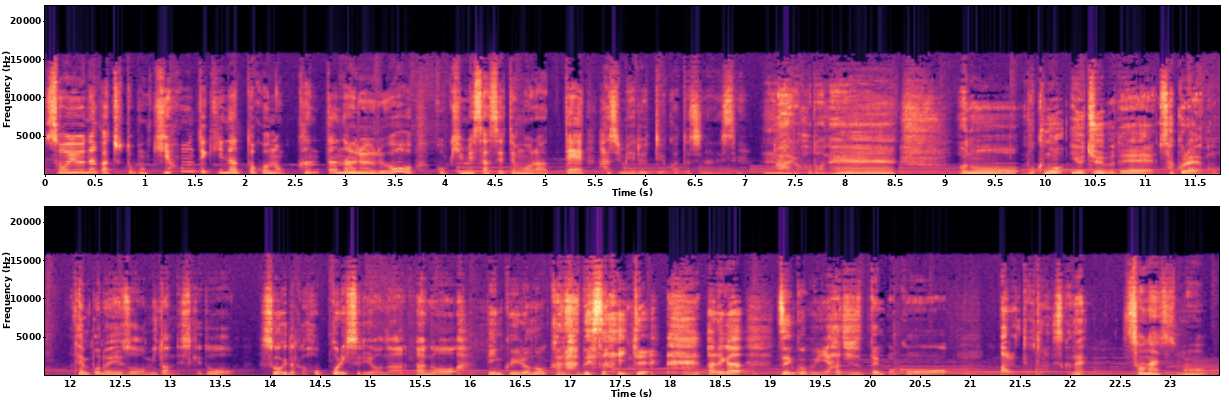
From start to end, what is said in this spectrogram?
そういうなんかちょっともう基本的なとこの簡単なルールをこう決めさせてもらって始めるっていう形なんですね。なるほどね。あの、僕も YouTube で桜屋の店舗の映像を見たんですけど、すごいなんかほっこりするような、あの、ピンク色のカラーデザインで、あれが全国に80店舗こう、あるってことなんですかね。そうなんです。もう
